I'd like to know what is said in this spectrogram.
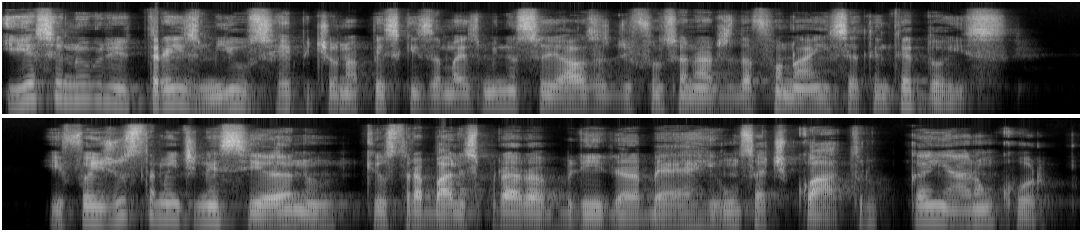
E esse número de 3 mil se repetiu na pesquisa mais minuciosa de funcionários da FUNAI em 72. E foi justamente nesse ano que os trabalhos para abrir a BR-174 ganharam corpo.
